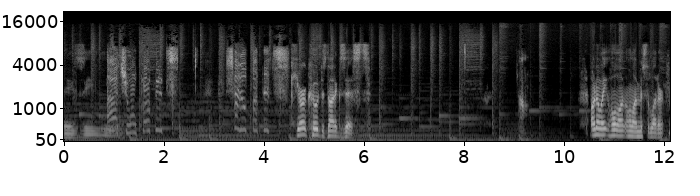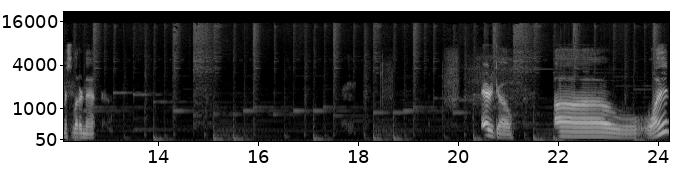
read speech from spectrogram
Z. Actual puppets. Shadow puppets. QR code does not exist. Oh. Oh no! Wait, hold on, hold on. Missed the letter. Missed the letter in that. There we go. Uh, what?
